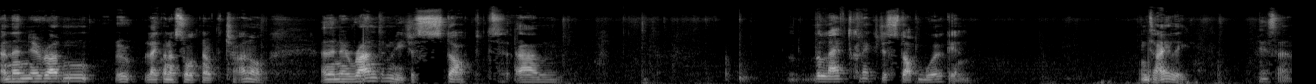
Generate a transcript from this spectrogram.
and then it ran like when I was sorting out the channel, and then it randomly just stopped, um, the left click just stopped working. Entirely. Yes, sir.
